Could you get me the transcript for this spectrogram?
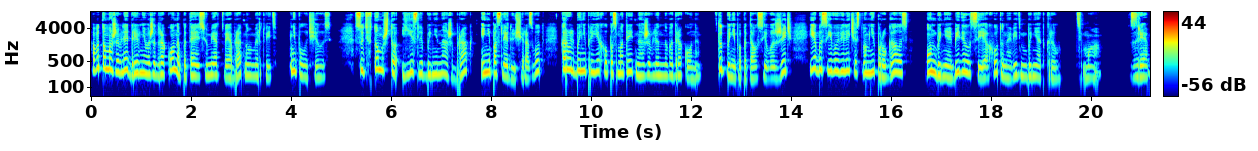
а потом оживлять древнего же дракона, пытаясь у мертвей обратно умертвить. Не получилось. Суть в том, что если бы не наш брак и не последующий развод, король бы не приехал посмотреть на оживленного дракона. Тут бы не попытался его сжечь, я бы с его величеством не поругалась, он бы не обиделся и охоту на ведьм бы не открыл. Тьма. Зря.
